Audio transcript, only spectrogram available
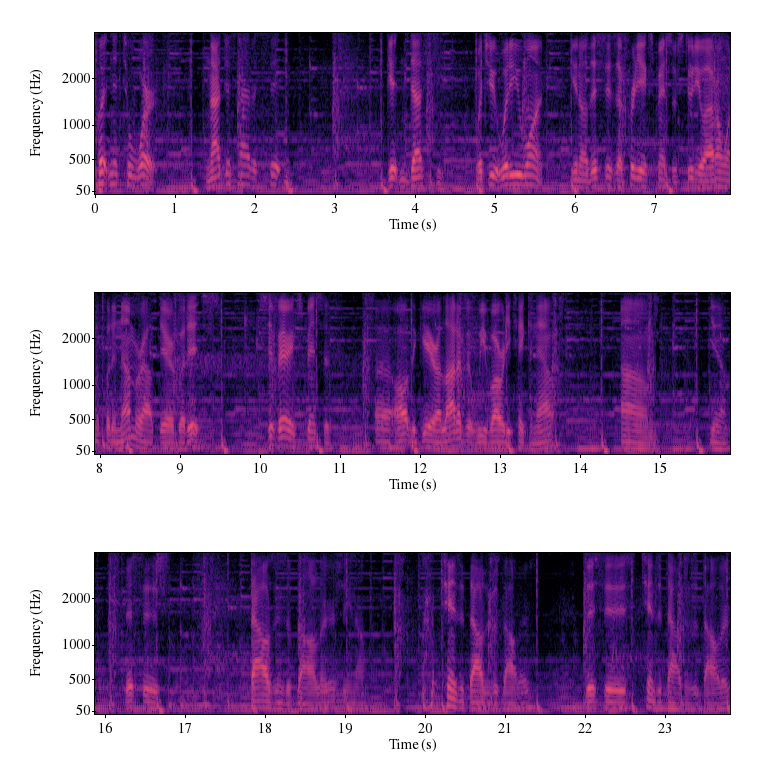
Putting it to work. Not just have it sitting, getting dusty. What you what do you want? You know, this is a pretty expensive studio. I don't want to put a number out there, but it's it's very expensive. Uh, all the gear, a lot of it we've already taken out. Um, you know, this is thousands of dollars. You know, tens of thousands of dollars. This is tens of thousands of dollars.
